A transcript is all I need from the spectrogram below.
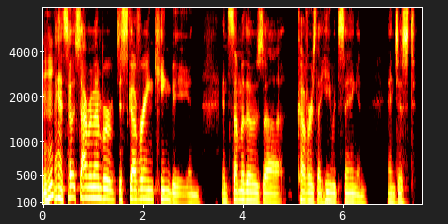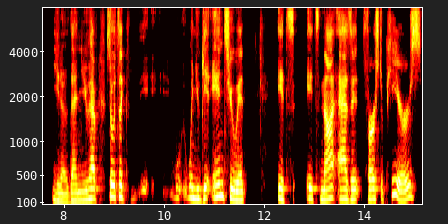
Mhm. Man, so, so I remember discovering King Bee and and some of those uh, covers that he would sing and and just you know then you have so it's like when you get into it, it's it's not as it first appears,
